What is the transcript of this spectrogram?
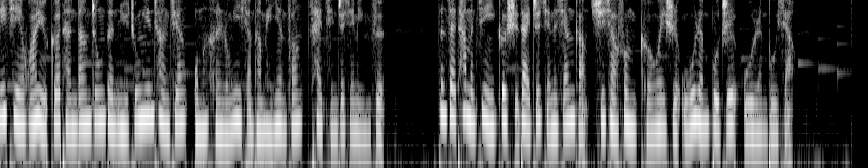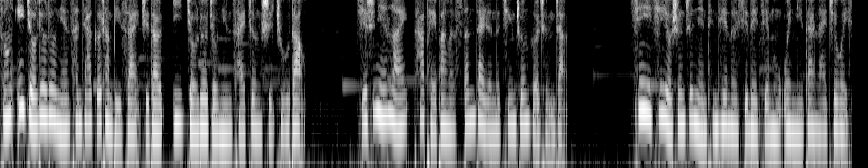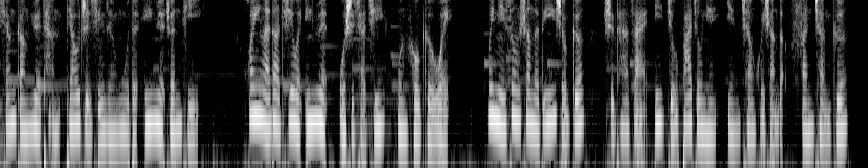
提起华语歌坛当中的女中音唱将，我们很容易想到梅艳芳、蔡琴这些名字。但在他们近一个时代之前的香港，徐小凤可谓是无人不知、无人不晓。从1966年参加歌唱比赛，直到1969年才正式出道，几十年来，她陪伴了三代人的青春和成长。新一期有生之年天天乐系列节目为你带来这位香港乐坛标志性人物的音乐专题。欢迎来到七尾音乐，我是小七，问候各位。为你送上的第一首歌是他在一九八九年演唱会上的翻唱歌。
